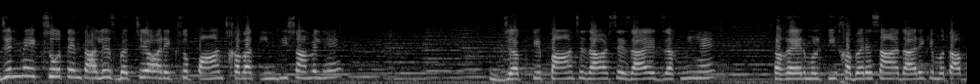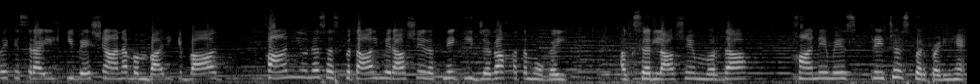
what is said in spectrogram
जिनमें 143 बच्चे और 105 खवतान भी शामिल हैं। जबकि 5000 से जायद जख्मी हैं। गैर मुल्की खबर अदारे के मुताबिक इसराइल की वेशियाना बमबारी के बाद खान यूनस अस्पताल में लाशें रखने की जगह खत्म हो गई। अक्सर लाशें मुर्दा खाने में स्ट्रेचर्स पर पड़ी हैं।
